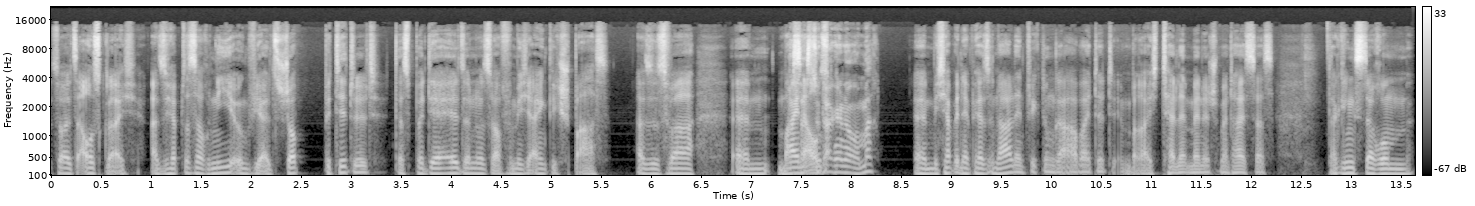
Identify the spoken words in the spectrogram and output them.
so als Ausgleich. Also ich habe das auch nie irgendwie als Job betitelt, das bei DHL, sondern es war für mich eigentlich Spaß. Also es war ähm, Was meine hast du Aus da genau gemacht? Ähm, ich habe in der Personalentwicklung gearbeitet, im Bereich Talentmanagement heißt das. Da ging es darum,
